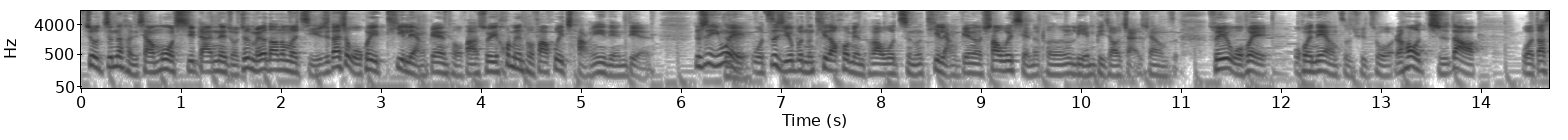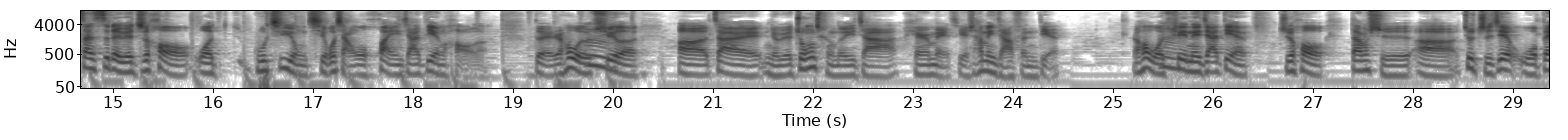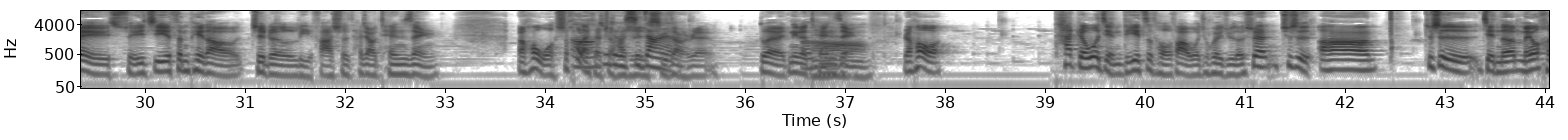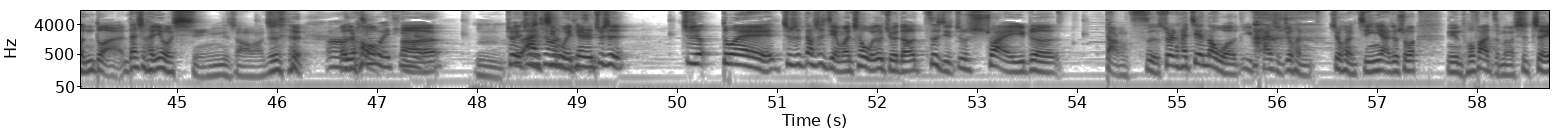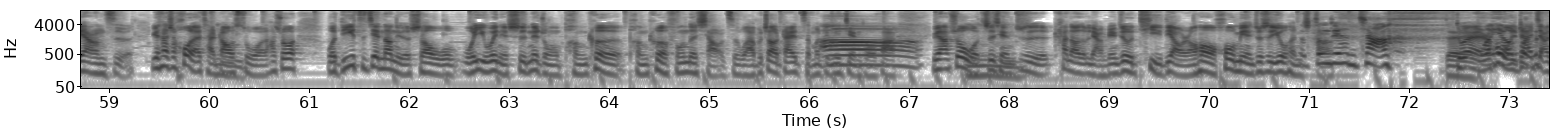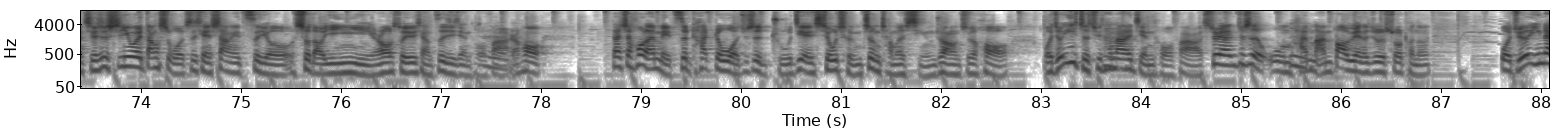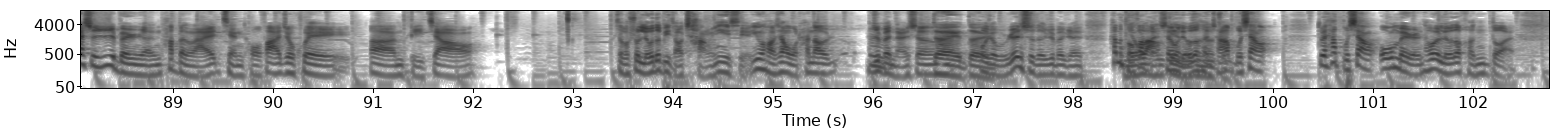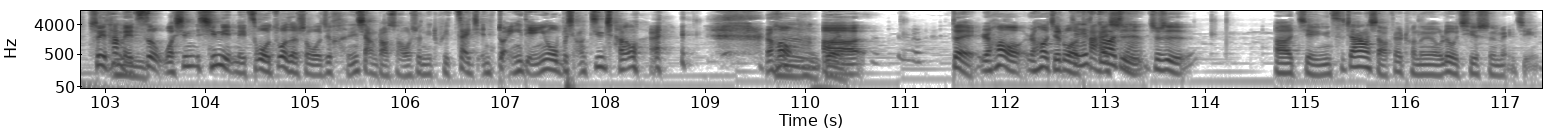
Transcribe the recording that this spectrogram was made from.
就真的很像莫西干那种，就没有到那么极致，但是我会剃两边的头发，所以后面头发会长一点点。就是因为我自己又不能剃到后面头发，我只能剃两边的，稍微显得可能脸比较窄这样子，所以我会我会那样子去做。然后直到我到三四个月之后，我鼓起勇气，我想我换一家店好了，对，然后我就去了、呃在纽约中城的一家 Hairmate，也是他们一家分店。然后我去那家店之后，当时啊、呃就直接我被随机分配到这个理发师，他叫 Tenzin。然后我是后来哦才知道他是西藏人对，那个哦 Tenzin。哦然后他给我剪第一次头发，我就会觉得，虽然就是啊、就是剪的没有很短，但是很有型，你知道吗？就是，嗯然后惊为天人呃，嗯，对，就是惊为天人，就是就是对，就是当时剪完之后，我就觉得自己就是帅一个档次。虽然他见到我一开始就很 就很惊讶，就说你的头发怎么是这样子？因为他是后来才告诉我，他说我第一次见到你的时候，我我以为你是那种朋克朋克风的小子，我还不知道该怎么给你剪头发。哦因为他说我之前就是看到的两边就是剃掉，然后后面就是又很长中。间很长，对对，然后我就跟他讲，其实是因为当时我之前上一次有受到阴影，然后所以想自己剪头发，然后，但是后来每次他给我就是逐渐修成正常的形状之后，我就一直去他那里剪头发。虽然就是我们还蛮抱怨的，就是说可能。我觉得应该是日本人，他本来剪头发就会，嗯、比较怎么说留的比较长一些，因为好像我看到日本男生，对对。或者我认识的日本人，他们头发本身留的很长，不像，对他不像欧美人，他会留的很短，所以他每次、我心心里每次我做的时候，我就很想告诉他，我说你可以再剪短一点，因为我不想经常来。然后嗯很贵。呃，对，然后然后结果他还是就是呃剪一次加上小费可能有六七十美金。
